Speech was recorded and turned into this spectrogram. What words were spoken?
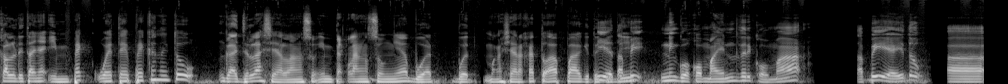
kalau ditanya impact WTP kan itu nggak jelas ya langsung impact langsungnya buat buat masyarakat tuh apa gitu. iya Jadi, tapi ini gue komain dari koma tapi ya itu eh,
